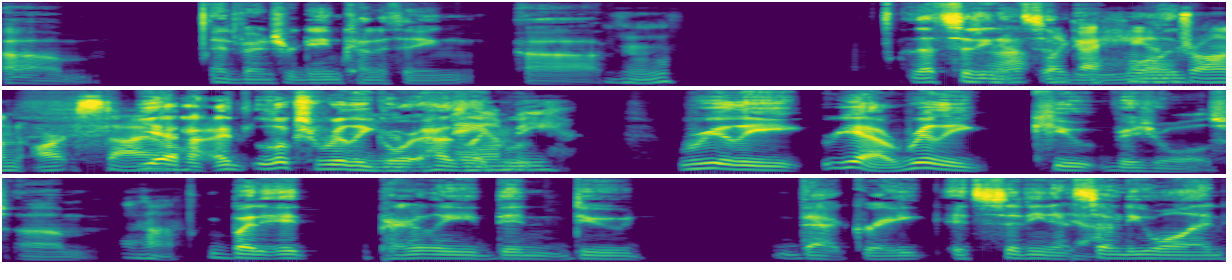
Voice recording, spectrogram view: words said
um, adventure game kind of thing. Uh, Mhm. That's sitting at Not like a hand drawn art style. Yeah, it looks really gorgeous. It has like re- really, yeah, really cute visuals. Um, uh-huh. but it apparently didn't do that great. It's sitting at Yeah. 71.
